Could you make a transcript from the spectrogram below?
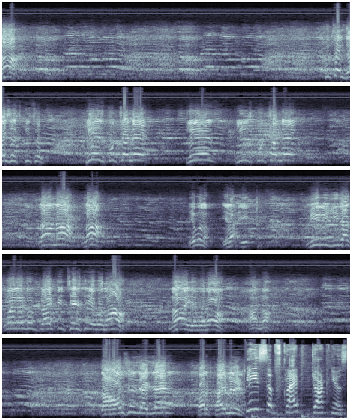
నా. కూర్చోండి దయచేసి కూర్చోండి ప్లీజ్ కూర్చోండి ప్లీజ్ ప్లీజ్ కూర్చోండి. నా నా నా. ఇవ్వను. ఇలా మీరు ఈ రకమైన ప్రాక్టీస్ చేస్తే ఇవ్వను. నా ఇవ్వను. నా. The house is exam for five minutes. Please subscribe dot news.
